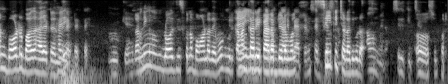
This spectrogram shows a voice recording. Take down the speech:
అండ్ బార్డర్ బాగా హైలైట్ అయింది. హైలైట్ అవుతాయి ఓకే. రన్నింగ్ బ్లౌజ్ తీసుకున్న బాగుండదేమో. మీరు కలంకారీ ప్యారప్ చేయడం వల్ల సిల్క్ ఇచ్చాడు అది కూడా. అవును మేడం. సిల్క్ సూపర్.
